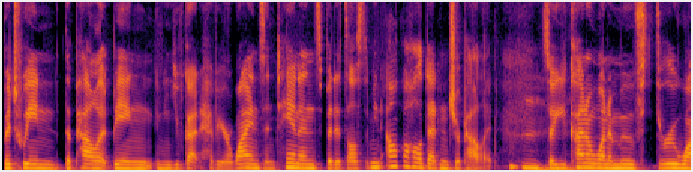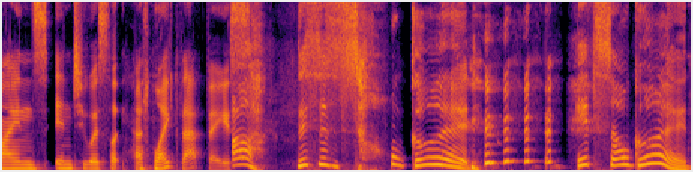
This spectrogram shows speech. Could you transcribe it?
between the palate being, I mean, you've got heavier wines and tannins, but it's also, I mean, alcohol deadens your palate. So you kind of want to move through wines into a, sli- I liked that face. Ah, this is so good. it's so good.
